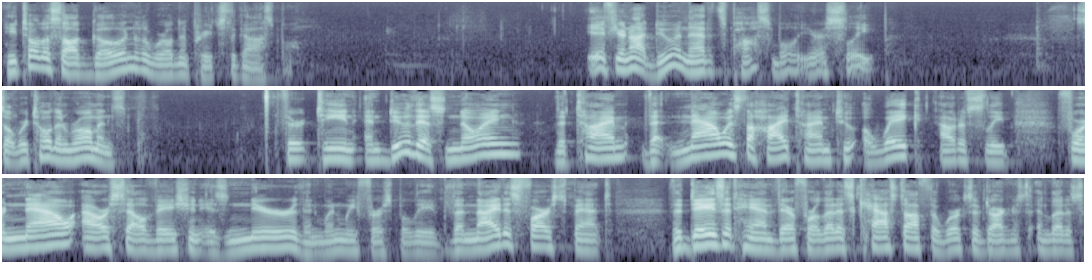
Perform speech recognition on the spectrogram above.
He told us all go into the world and preach the gospel. If you're not doing that, it's possible you're asleep. So we're told in Romans 13, and do this knowing the time that now is the high time to awake out of sleep, for now our salvation is nearer than when we first believed. The night is far spent, the day is at hand, therefore let us cast off the works of darkness and let us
